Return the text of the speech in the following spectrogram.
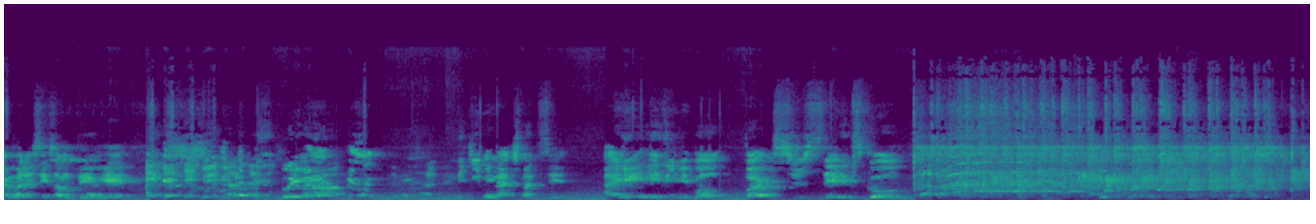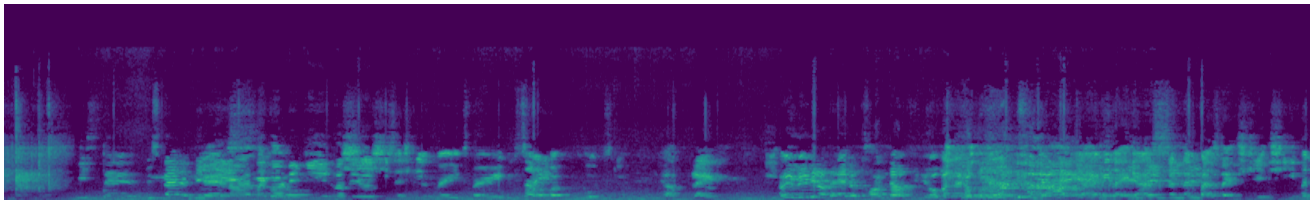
I'm gonna say something, okay? Wait, Nicki Minaj once said, I hate lazy people. Barbs should stay in school. We stand. We stand and Yes. Oh my god, Nicki, love She, you. she's actually very inspiring. Some of her quotes, Yeah. like, I mean, maybe not the anaconda video, but like, yeah, yeah. I mean, like, there are certain parts like she, she even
